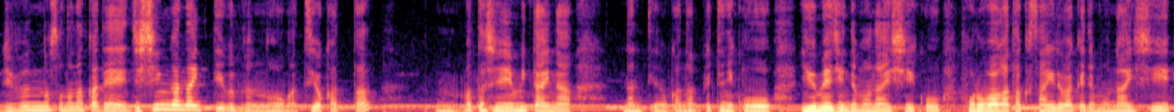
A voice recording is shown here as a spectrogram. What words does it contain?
自分のその中で自信がないっていう部分の方が強かった、うん、私みたいな何て言うのかな別にこう有名人でもないしこうフォロワーがたくさんいるわけでもないし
